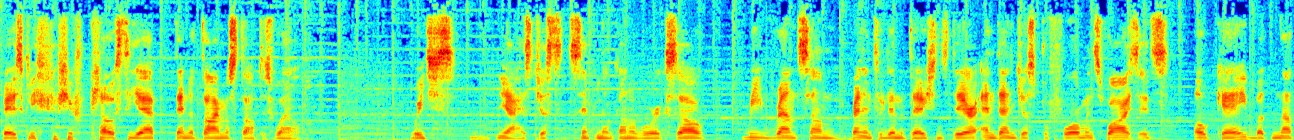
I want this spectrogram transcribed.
basically, if you close the app, then the timer stopped as well which yeah is just simply not gonna work. So we ran some ran into limitations there, and then just performance wise, it's okay, but not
